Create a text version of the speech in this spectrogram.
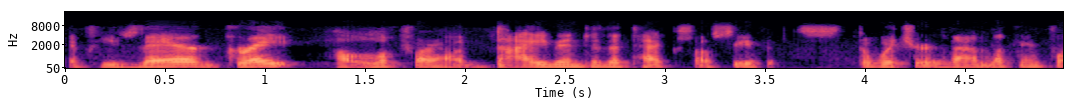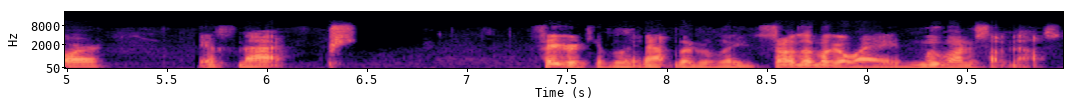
If he's there, great. I'll look for it. I'll dive into the text. I'll see if it's the Witcher that I'm looking for. If not, figuratively, not literally, throw the book away, move on to something else.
